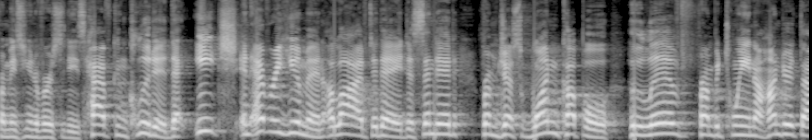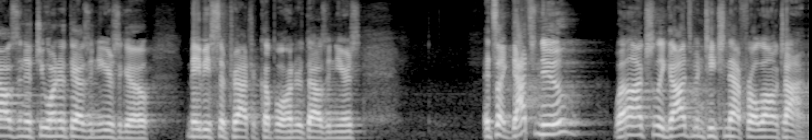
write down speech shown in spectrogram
from these universities have concluded that each and every human alive today descended from just one couple who lived from between 100,000 to 200,000 years ago, maybe subtract a couple hundred thousand years. It's like, that's new. Well, actually, God's been teaching that for a long time.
